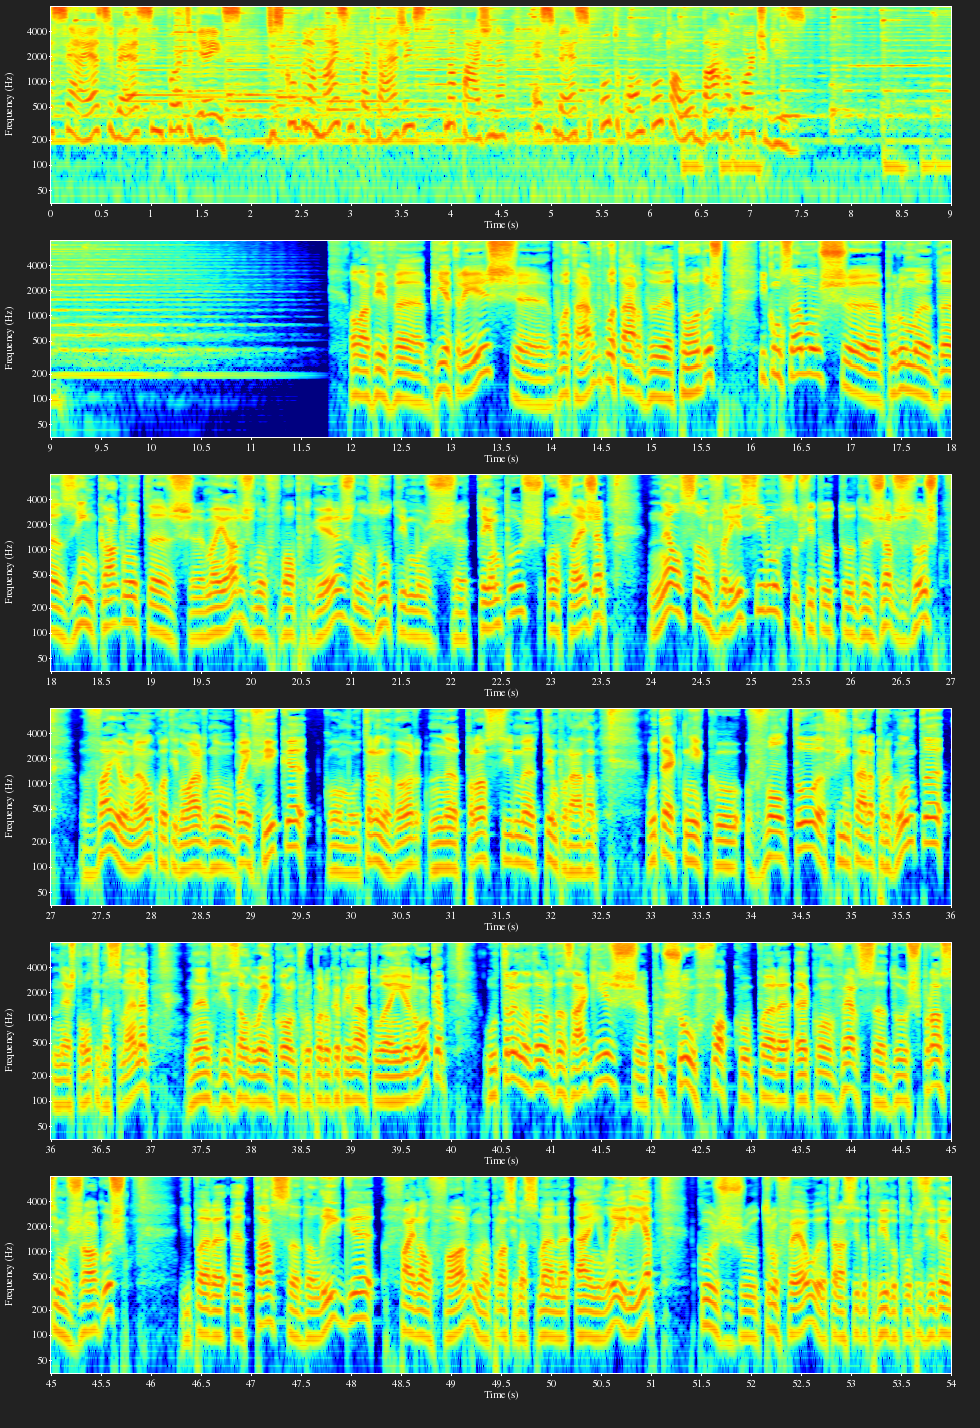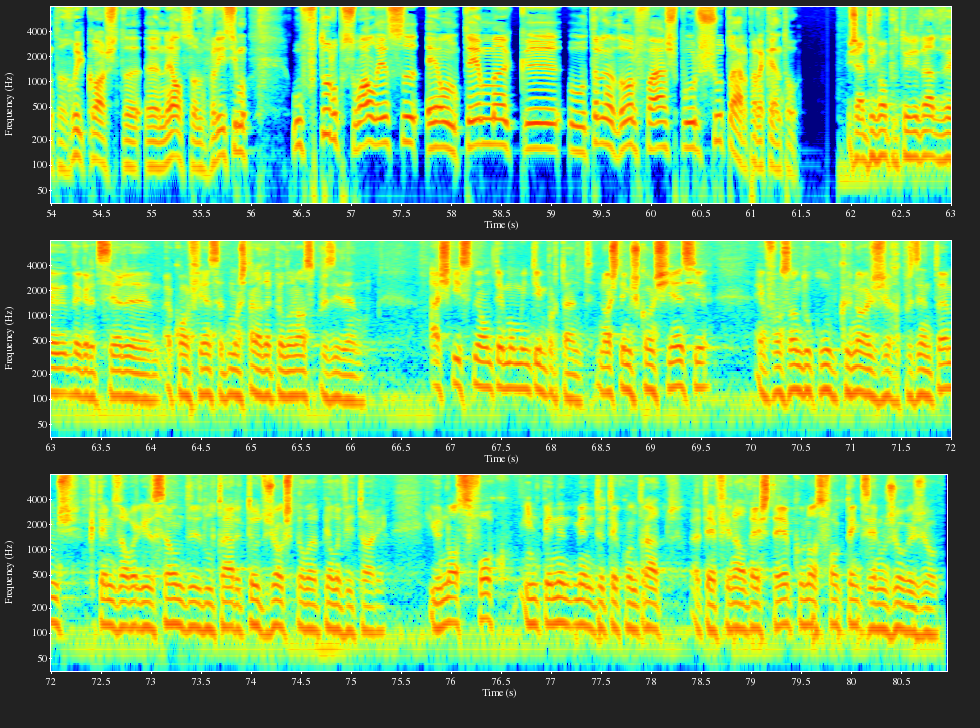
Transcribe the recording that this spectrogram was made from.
Essa é a SBS em português. Descubra mais reportagens na página sbs.com.au/português. Olá, viva Beatriz, eh, boa tarde, boa tarde a todos. E começamos eh, por uma das incógnitas maiores no futebol português nos últimos tempos, ou seja, Nelson Veríssimo, substituto de Jorge Jesus, vai ou não continuar no Benfica como treinador na próxima temporada? O técnico voltou a fintar a pergunta nesta última semana, na antevisão do encontro para o campeonato em Aroca. O treinador das Águias puxou o foco para a conversa dos próximos jogos e para a taça da Liga Final Four na próxima semana em Leiria cujo troféu terá sido pedido pelo presidente Rui Costa a Nelson Veríssimo. O futuro pessoal, esse é um tema que o treinador faz por chutar para canto. Já tive a oportunidade de, de agradecer eh, a confiança demonstrada pelo nosso presidente. Acho que isso não é um tema muito importante. Nós temos consciência, em função do clube que nós representamos, que temos a obrigação de lutar todos os jogos pela, pela vitória. E o nosso foco, independentemente de eu ter contrato até a final desta época, o nosso foco tem que ser um jogo a jogo.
